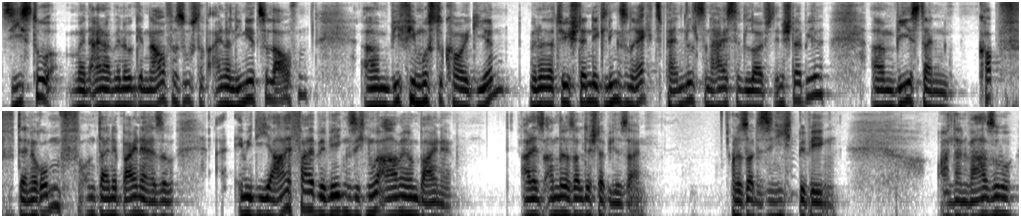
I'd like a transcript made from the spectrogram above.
siehst du, wenn einer, wenn du genau versuchst, auf einer Linie zu laufen, ähm, wie viel musst du korrigieren? Wenn du natürlich ständig links und rechts pendelst, dann heißt es, du läufst instabil. Ähm, wie ist dein Kopf, dein Rumpf und deine Beine? Also im Idealfall bewegen sich nur Arme und Beine. Alles andere sollte stabil sein. Oder sollte sich nicht bewegen. Und dann war so,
